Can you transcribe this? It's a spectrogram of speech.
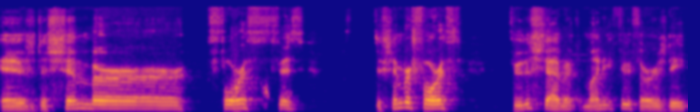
is December fourth, fifth, December fourth through the seventh, Monday through Thursday,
